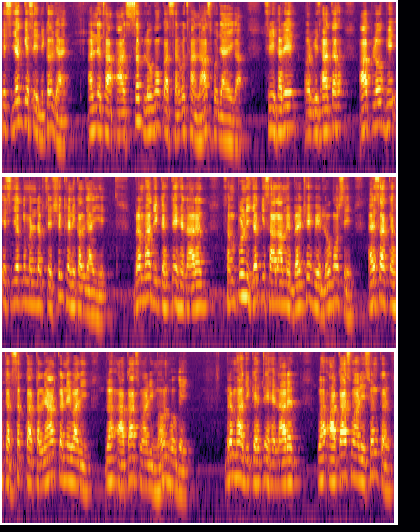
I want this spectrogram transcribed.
इस यज्ञ से निकल जाएँ, अन्यथा आज सब लोगों का सर्वथा नाश हो जाएगा। श्री हरे और विधाता आप लोग भी इस यज्ञ मंडप से शीघ्र निकल जाइए। ब्रह्मा जी कहते हैं नारद संपूर्ण यज्ञशाला में बैठे हुए लोगों से ऐसा कहकर सबका कल्याण करने वाली वह आकाशवाणी मौन हो गई। ब्रह्मा जी कहते हैं, नारद, वह आकाशवाणी सुनकर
